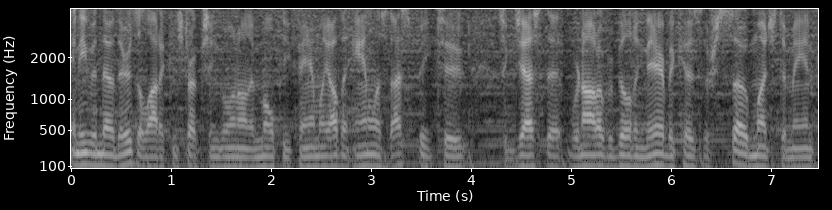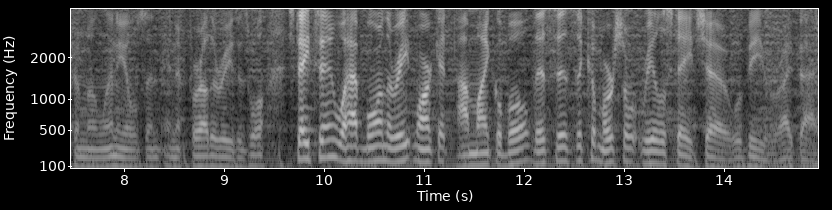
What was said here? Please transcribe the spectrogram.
And even though there's a lot of construction going on in multifamily, all the analysts I speak to suggest that we're not overbuilding there because there's so much demand from millennials and, and for other reasons. Well, stay tuned. We'll have more on the REIT market. I'm Michael Bull. This is the Commercial Real Estate Show. We'll be right back.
